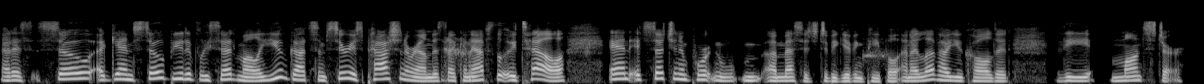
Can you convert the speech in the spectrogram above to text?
That is so, again, so beautifully said, Molly. You've got some serious passion around this, I can absolutely tell. And it's such an important uh, message to be giving people. And I love how you called it the monster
